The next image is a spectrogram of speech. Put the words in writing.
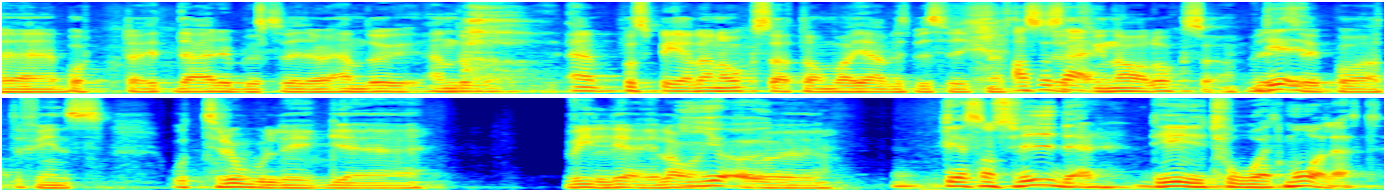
eh, borta i ett derby och så vidare. Ändå, ändå på spelarna också att de var jävligt besvikna efter alltså, signal också. Visar ju på att det finns otrolig eh, vilja i laget. Ja, det som svider, det är ju 2-1 målet.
